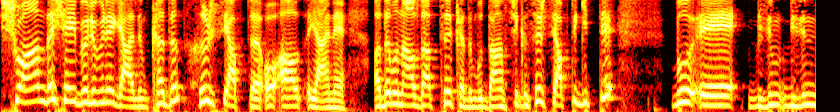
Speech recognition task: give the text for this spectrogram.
şu anda şey bölümüne geldim. Kadın hırs yaptı. O al, yani adamın aldattığı kadın bu dansçı kız hırs yaptı gitti. Bu e, bizim bizim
